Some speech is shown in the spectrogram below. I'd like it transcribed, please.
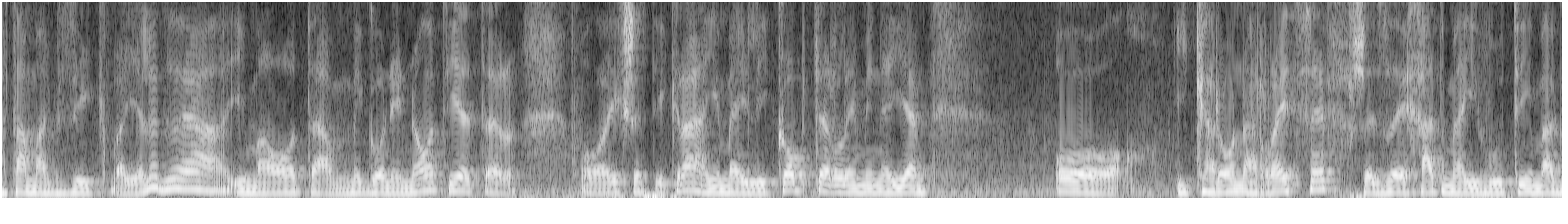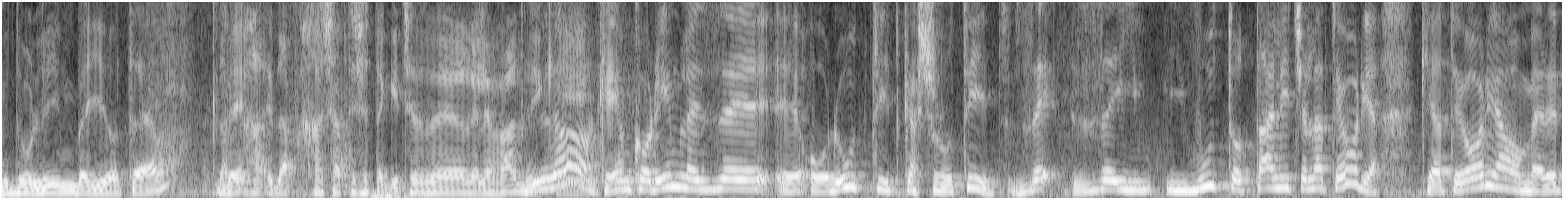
אתה מחזיק בילד, זה האימהות המגוננות יתר, או איך שתקרא, עם ההליקופטר למיניהם, או עיקרון הרצף, שזה אחד מהעיוותים הגדולים ביותר. דווקא דווקא חשבתי שתגיד שזה רלוונטי. לא, כי... כי הם קוראים לזה אה, הורות התקשרותית. זה, זה עיוות טוטאלית של התיאוריה. כי התיאוריה אומרת,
